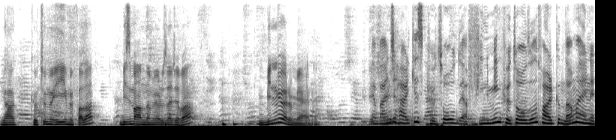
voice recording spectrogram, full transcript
ya kötü mü iyi mi falan biz mi anlamıyoruz acaba? Bilmiyorum yani. Ya bence herkes kötü oldu ya filmin kötü olduğunu farkında ama hani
